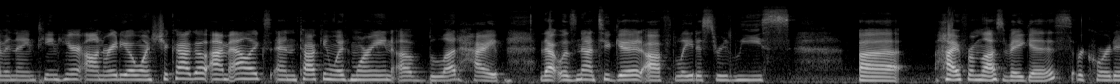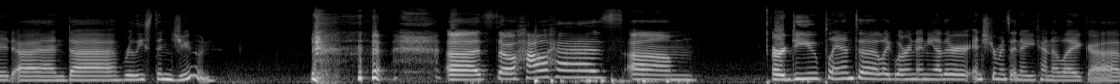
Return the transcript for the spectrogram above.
719 here on Radio 1 Chicago. I'm Alex and talking with Maureen of Bloodhype. That was not too good off latest release, uh, High from Las Vegas, recorded and uh, released in June. uh, so how has um, or do you plan to like learn any other instruments? I know you kind of like uh,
